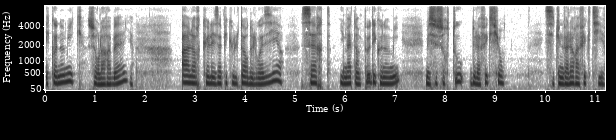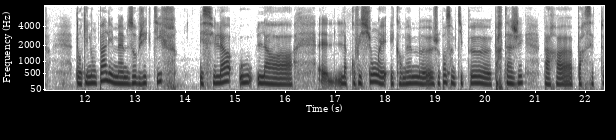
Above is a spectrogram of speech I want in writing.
économique sur leur abeille, alors que les apiculteurs de loisirs, certes, ils mettent un peu d'économie, mais c'est surtout de l'affection. C'est une valeur affective. Donc ils n'ont pas les mêmes objectifs. Et c'est là où la, la profession est, est quand même, euh, je pense, un petit peu euh, partagée par, euh, par cette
